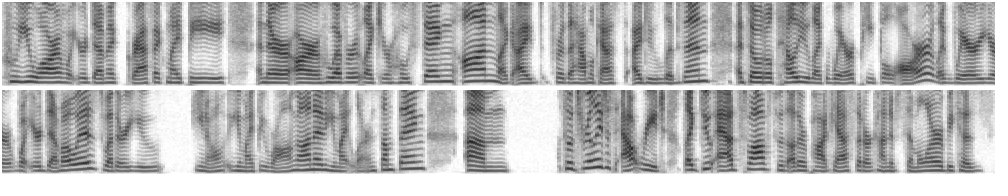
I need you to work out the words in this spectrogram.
who you are and what your demographic might be. And there are whoever like you're hosting on like i for the hamilcast i do libsyn and so it'll tell you like where people are like where your what your demo is whether you you know you might be wrong on it you might learn something. Um so it's really just outreach. Like do ad swaps with other podcasts that are kind of similar because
